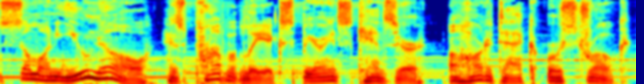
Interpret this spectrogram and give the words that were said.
Someone you know has probably experienced cancer, a heart attack, or stroke.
